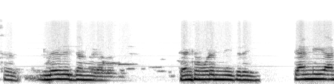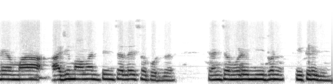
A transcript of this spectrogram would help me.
सर लय योगदान मिळालं सर. त्यांच्यामुळे मी इकडे आहे. त्यांनी आणि मा आजी मामान त्यांचा लय सपोर्ट सर त्यांच्यामुळे मी पण इकडेच आहे.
